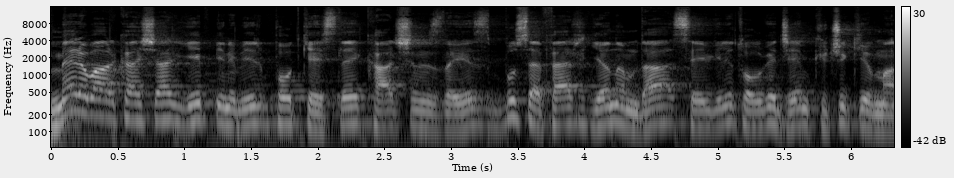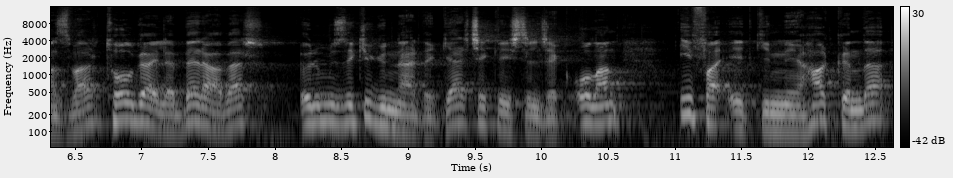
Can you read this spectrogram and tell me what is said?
Merhaba arkadaşlar, yepyeni bir podcast ile karşınızdayız. Bu sefer yanımda sevgili Tolga Cem Küçük Yılmaz var. Tolga ile beraber önümüzdeki günlerde gerçekleştirilecek olan İFA etkinliği hakkında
